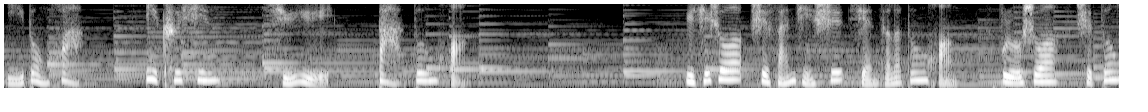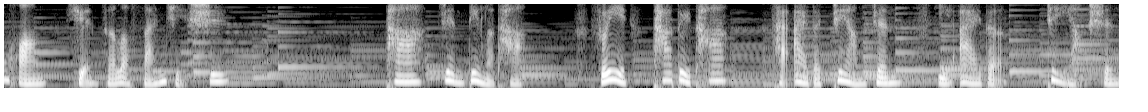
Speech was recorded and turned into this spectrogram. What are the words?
一动画；一颗心，许予大敦煌。与其说是樊锦诗选择了敦煌，不如说是敦煌选择了樊锦诗。他认定了他，所以他对他才爱得这样真，也爱得这样深。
